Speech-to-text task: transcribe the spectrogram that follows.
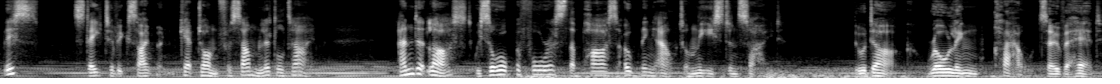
This state of excitement kept on for some little time, and at last we saw before us the pass opening out on the eastern side. There were dark, rolling clouds overhead,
